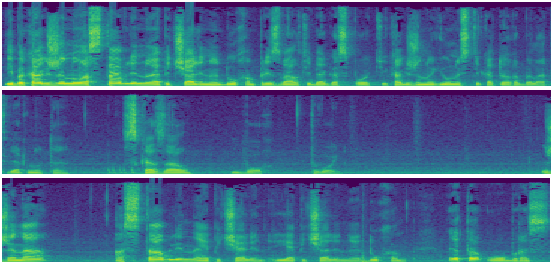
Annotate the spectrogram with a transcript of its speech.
Ибо как жену оставленную, опечаленную духом призвал тебя Господь, и как жену юности, которая была отвергнута, сказал Бог твой. Жена оставленная опечален, и опечаленная духом, это образ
